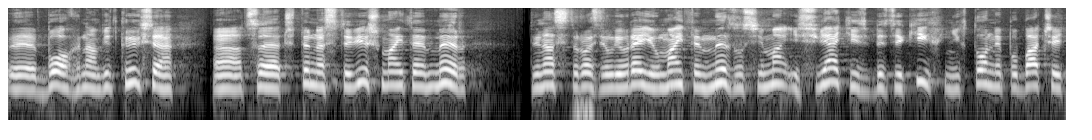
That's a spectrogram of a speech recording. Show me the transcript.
е, Бог нам відкрився. Е, Це 14 вірш, майте мир. 12 розділ євреїв, майте мир з усіма і святість, без яких ніхто не побачить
